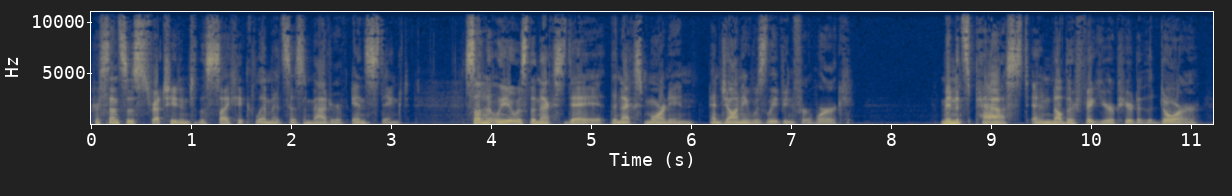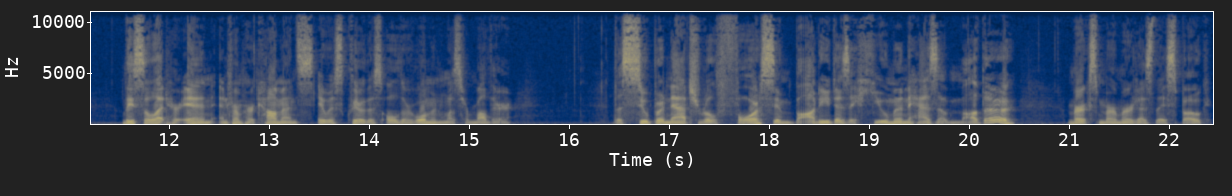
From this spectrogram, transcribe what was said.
her senses stretching into the psychic limits as a matter of instinct. Suddenly it was the next day, the next morning, and Johnny was leaving for work. Minutes passed, and another figure appeared at the door. Lisa let her in, and from her comments, it was clear this older woman was her mother. The supernatural force embodied as a human has a mother? Murks murmured as they spoke.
